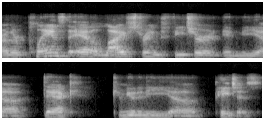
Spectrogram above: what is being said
are there plans to add a live stream feature in the uh, DAC community uh, pages?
